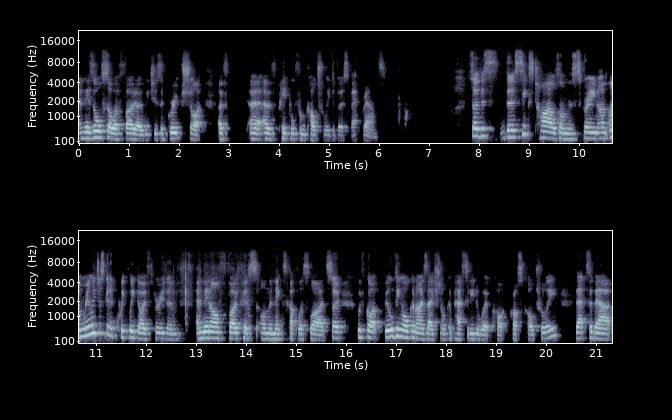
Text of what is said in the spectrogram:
And there's also a photo, which is a group shot of, uh, of people from culturally diverse backgrounds. So this, the six tiles on the screen, I'm, I'm really just going to quickly go through them and then I'll focus on the next couple of slides. So we've got building organisational capacity to work cross-culturally. That's about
